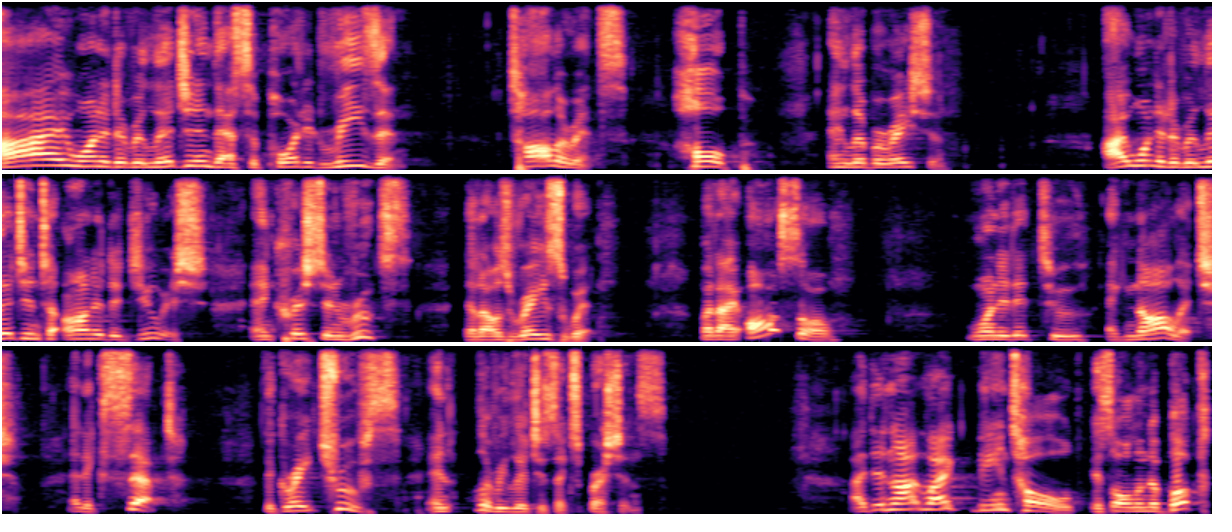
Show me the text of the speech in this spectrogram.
I wanted a religion that supported reason, tolerance, hope, and liberation. I wanted a religion to honor the Jewish and Christian roots that I was raised with. But I also wanted it to acknowledge and accept the great truths and other religious expressions. I did not like being told it's all in the book,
